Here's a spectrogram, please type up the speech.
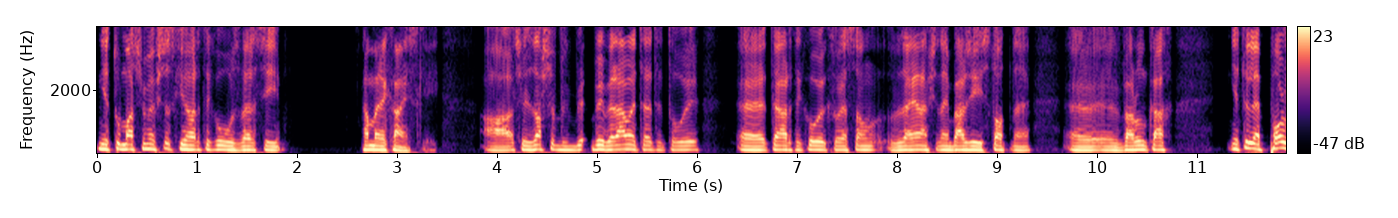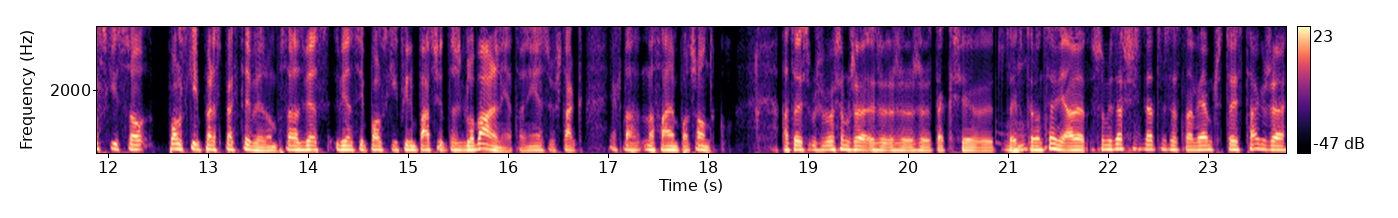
nie tłumaczymy wszystkich artykułów z wersji amerykańskiej, a, czyli zawsze wybieramy te tytuły, e, te artykuły, które są, wydaje nam się, najbardziej istotne w warunkach nie tyle Polski, co polskiej perspektywy, no bo coraz więcej polskich firm patrzy też globalnie. To nie jest już tak jak na, na samym początku. A to jest, przepraszam, że, że, że, że tak się tutaj mhm. wtrąceni, ale w sumie zawsze się nad tym zastanawiałem, czy to jest tak, że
